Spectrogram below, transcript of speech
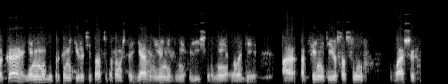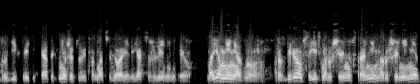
Пока я не могу прокомментировать ситуацию, потому что я в нее не вник, лично не владею. А оценить ее со слов ваших, других, третьих, пятых, мне уже эту информацию говорили, я, к сожалению, не привел. Мое мнение одно. Разберемся, есть нарушения, устраним, нарушений нет.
